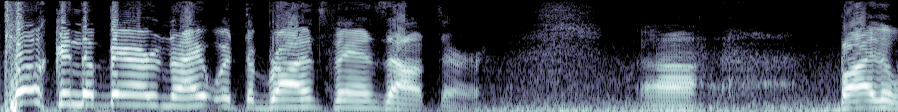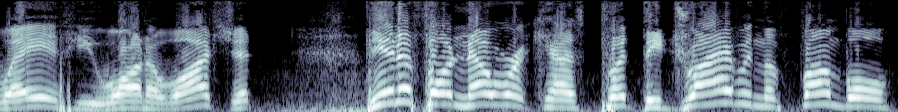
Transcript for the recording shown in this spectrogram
poking the bear tonight with the Browns fans out there. Uh, by the way, if you want to watch it, the NFL Network has put the drive and the fumble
